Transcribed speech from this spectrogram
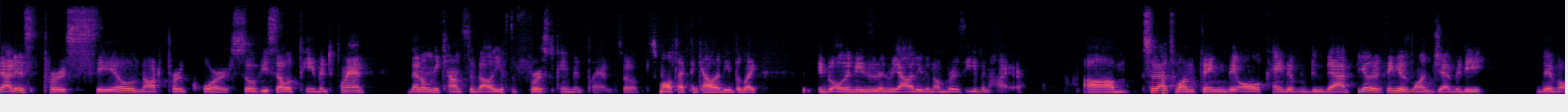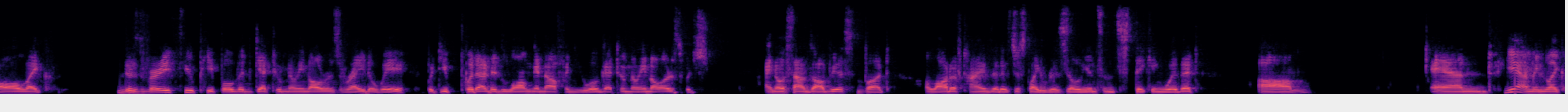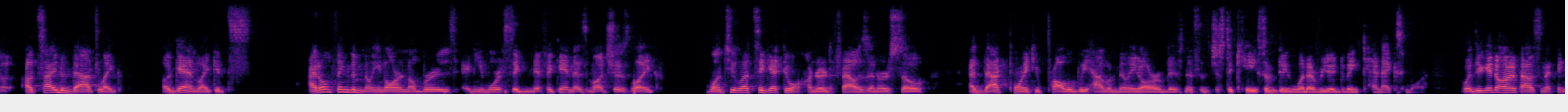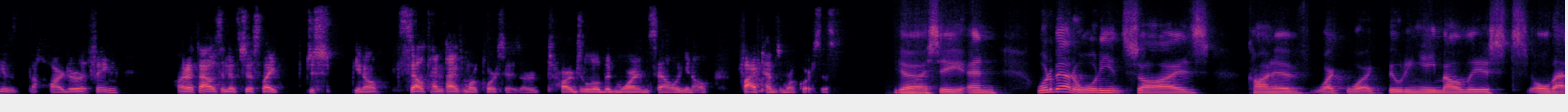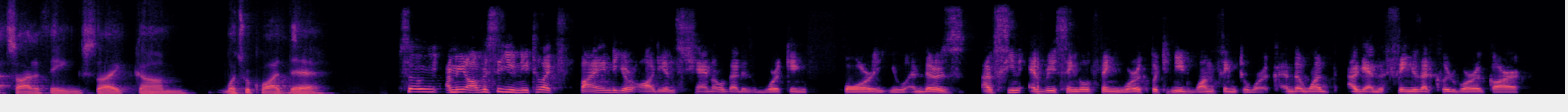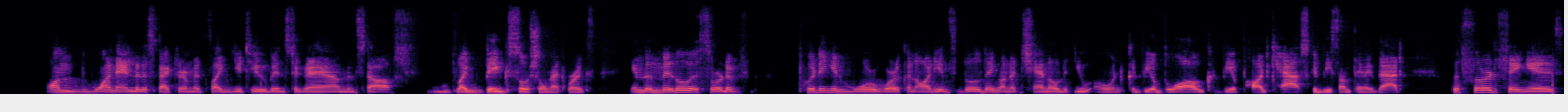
that is per sale, not per course. So if you sell a payment plan, that only counts the value of the first payment plan. So small technicality, but like it, all it needs is in reality, the number is even higher. Um, so that's one thing. They all kind of do that. The other thing is longevity. They've all like there's very few people that get to a million dollars right away, but you put at it long enough and you will get to a million dollars, which I know sounds obvious, but a lot of times it is just like resilience and sticking with it. Um, and yeah, I mean, like outside of that, like again, like it's, I don't think the million dollar number is any more significant as much as like once you let's say get to a hundred thousand or so, at that point you probably have a million dollar business. It's just a case of doing whatever you're doing 10x more. Whether you get a 100,000, I think is the harder thing. 100,000, it's just like, just, you know, sell 10 times more courses or charge a little bit more and sell, you know, five times more courses. Yeah, I see. And what about audience size? Kind of like what building email lists, all that side of things. Like, um, what's required there? So, I mean, obviously, you need to like find your audience channel that is working for you. And there's, I've seen every single thing work, but you need one thing to work. And the one, again, the things that could work are on one end of the spectrum, it's like YouTube, Instagram, and stuff, like big social networks. In the middle is sort of putting in more work on audience building on a channel that you own. Could be a blog, could be a podcast, could be something like that. The third thing is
